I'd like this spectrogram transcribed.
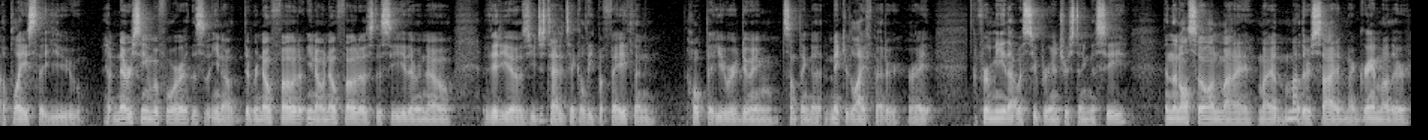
a place that you have never seen before. This is, you know, there were no photo, you know, no photos to see. There were no videos. You just had to take a leap of faith and hope that you were doing something to make your life better, right? For me, that was super interesting to see. And then also on my my mother's side, my grandmother,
